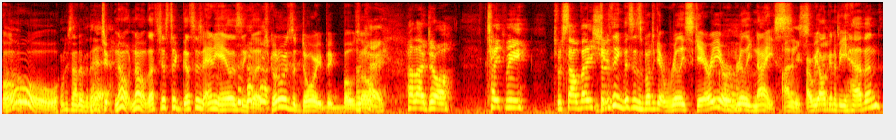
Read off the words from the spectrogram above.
oh. oh. What is that over there? No, no, that's just a that's just anti-aliasing glitch. Go towards the door, you big bozo. Okay. Hello, door. Take me to salvation. Do you think this is about to get really scary or uh, really nice? I think it's Are we all grand. going to be heaven?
